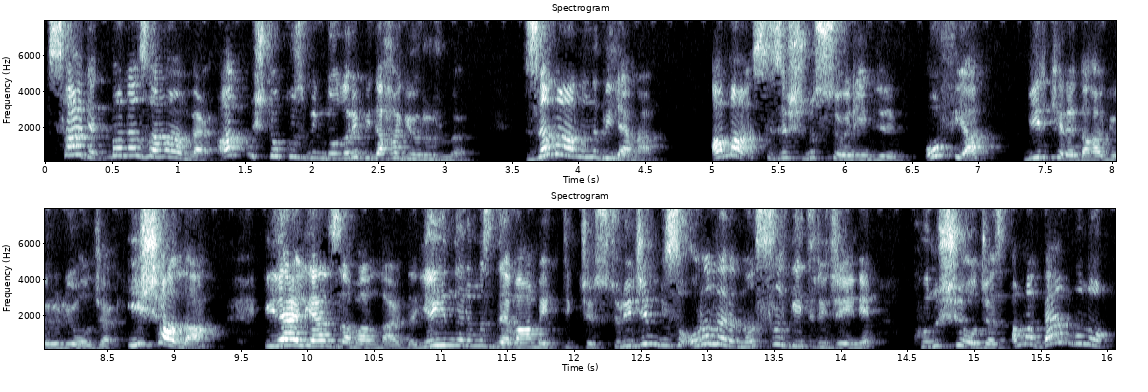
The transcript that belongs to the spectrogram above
Saadet bana zaman ver. 69 bin doları bir daha görür mü? Zamanını bilemem. Ama size şunu söyleyebilirim. O fiyat bir kere daha görülüyor olacak. İnşallah ilerleyen zamanlarda yayınlarımız devam ettikçe sürecin bizi oralara nasıl getireceğini konuşuyor olacağız. Ama ben bunu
